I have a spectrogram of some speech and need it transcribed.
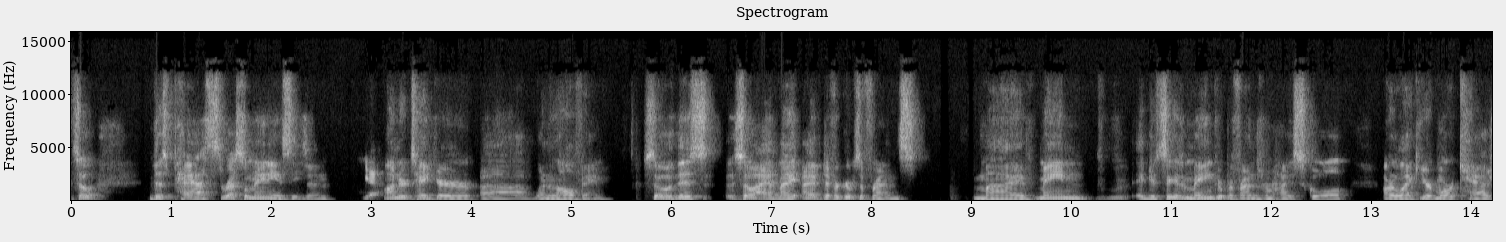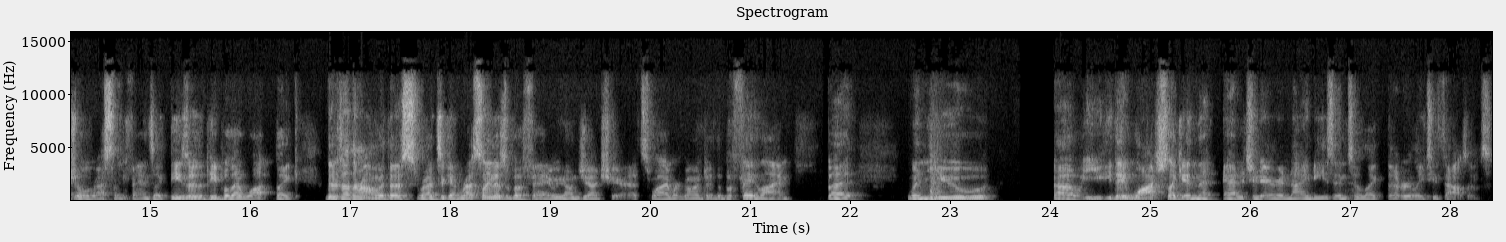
So this past WrestleMania season, Yeah. Undertaker uh, went in the Hall of Fame. So this, so I have my, I have different groups of friends. My main, I guess main group of friends from high school are like your more casual wrestling fans. Like these are the people that watch. Like, there's nothing wrong with this. Right? Again, wrestling is a buffet. We don't judge here. That's why we're going to the buffet line. But when you, uh, you, they watched like in the Attitude Era '90s into like the early 2000s.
